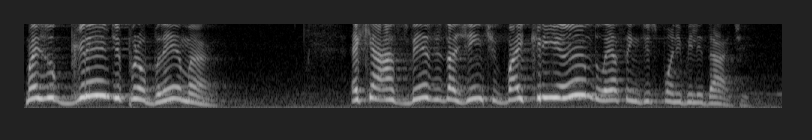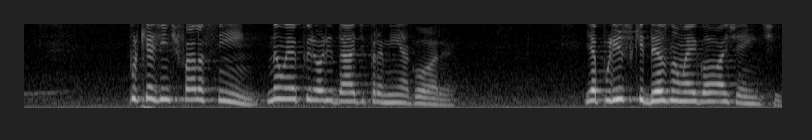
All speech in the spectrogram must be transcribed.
Mas o grande problema é que às vezes a gente vai criando essa indisponibilidade. Porque a gente fala assim: não é prioridade para mim agora. E é por isso que Deus não é igual a gente.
